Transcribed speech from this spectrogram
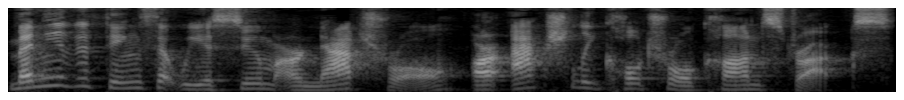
Many of the things that we assume are natural are actually cultural constructs.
